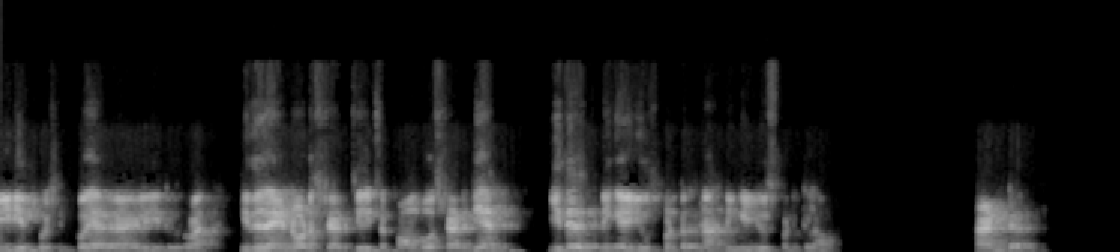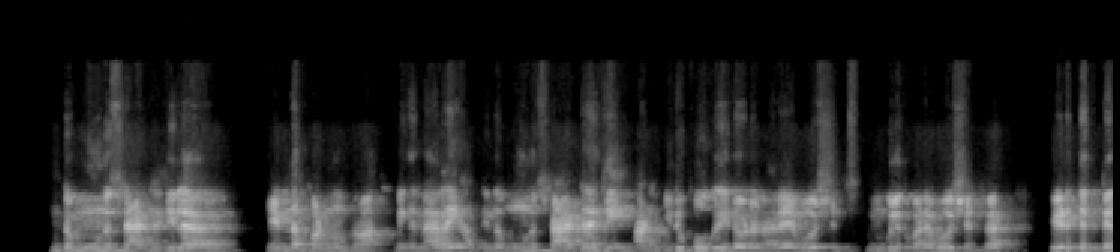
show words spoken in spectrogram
மீடியம் கொஷின் போய் அதை எழுதிட்டு வருவேன். இதுதான் என்னோட strategy it's combo strategy and இது நீங்க யூஸ் பண்றதுன்னா நீங்க யூஸ் பண்ணிக்கலாம். அண்ட் இந்த மூணு ஸ்ட்ராட்டஜியில என்ன பண்ணும்னா நீங்க நிறைய இந்த மூணு ஸ்ட்ராட்டஜி அண்ட் இது போக இதோட நிறைய வேர்ஷன்ஸ் உங்களுக்கு வர வேர்ஷன்ஸை எடுத்துக்கிட்டு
